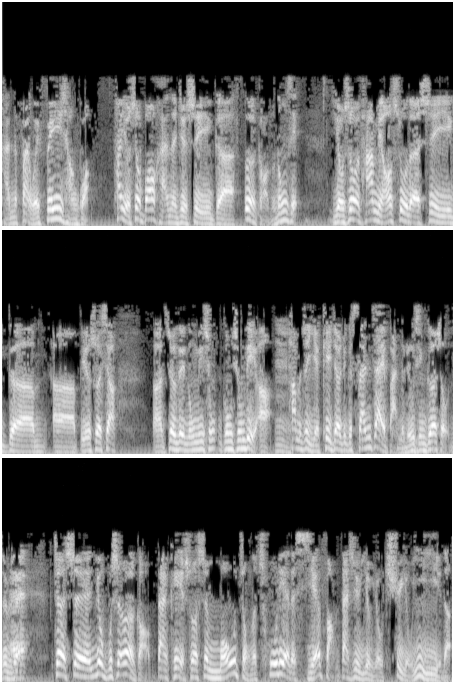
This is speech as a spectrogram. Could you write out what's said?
含的范围非常广。它有时候包含的就是一个恶搞的东西，有时候它描述的是一个呃，比如说像呃这对农民兄工兄弟啊，嗯。他们这也可以叫这个山寨版的流行歌手，对不对？哎这是又不是恶搞，但可以说是某种的粗劣的写仿，但是又有趣有意义的。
